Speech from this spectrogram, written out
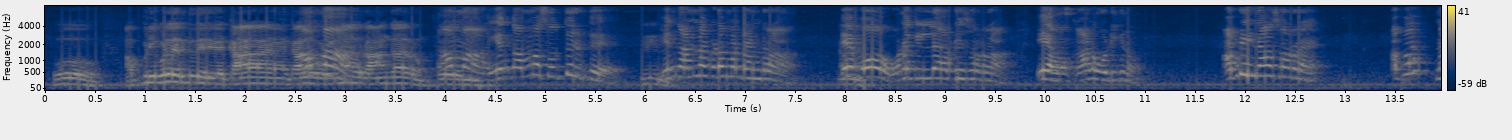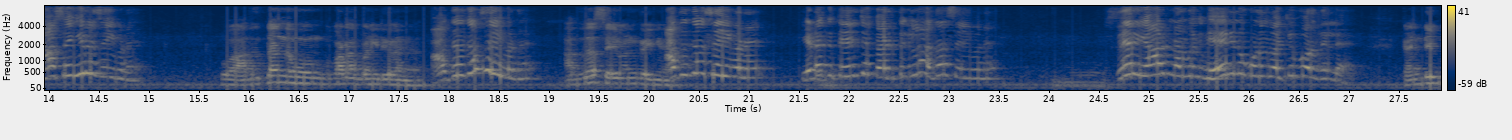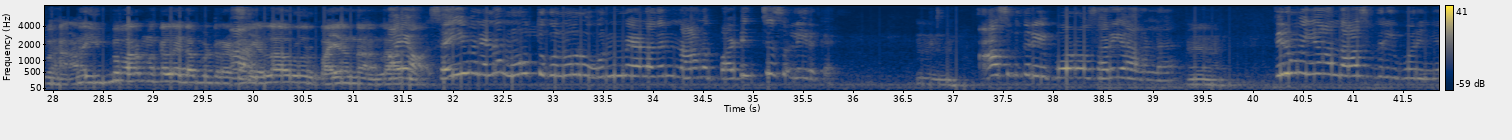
ஓ அப்படி கூட இருக்குது. கால ஒரு ஆங்காரம் ஆமா. எங்க அம்மா சொத்து இருக்கு. எங்க அண்ணன் விட மாட்டேன்றான். ஏ போ உனக்கு இல்ல அப்படின்னு சொல்றான். ஏ அவன் காலை ஒடிக்கணும். அப்படின்னு நான் சொல்றேன். அப்ப நான் செய்யற செய்வனே. ஓ அதுதான் இந்த படம் பண்ணிட்டு இருக்காங்க. அதுதான் செய்வனே. அதுதான் செய்வேன்றீங்க அதுதான் செய்வனே. எனக்கு தெரிஞ்ச கருத்துக்களை அதான் செய்வனே. வேற யாரும் நம்மளுக்கு வேணும்னு கொண்டு வைக்க போறது இல்ல. கண்டிப்பா. ஆனா இப்ப வர மக்கள் என்ன பண்றாங்க எல்லாரும் ஒரு பயம் தான் பயம். செய்வனேன்னா நூத்துக்கு நூறு உண்மையானதுன்னு நானும் படிச்சு சொல்லியிருக்கேன். ஆஸ்பத்திரிக்கு போறோம் சரியாகல. திரும்பியும் அந்த ஆஸ்பத்திரிக்கு போறீங்க?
